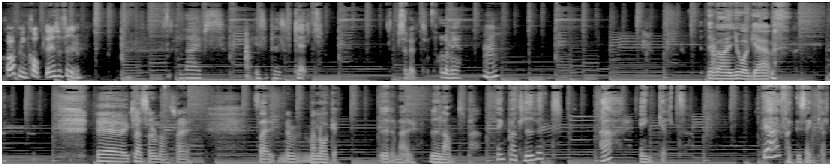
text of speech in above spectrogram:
Kolla på min kopp, den är så fin. Lives is a piece of cake. Absolut, håller med. Det var en yoga eh, klass häromdagen. Här, så här, när man låg i den här vilan. Bara, Tänk på att livet är enkelt. Det är faktiskt enkelt.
